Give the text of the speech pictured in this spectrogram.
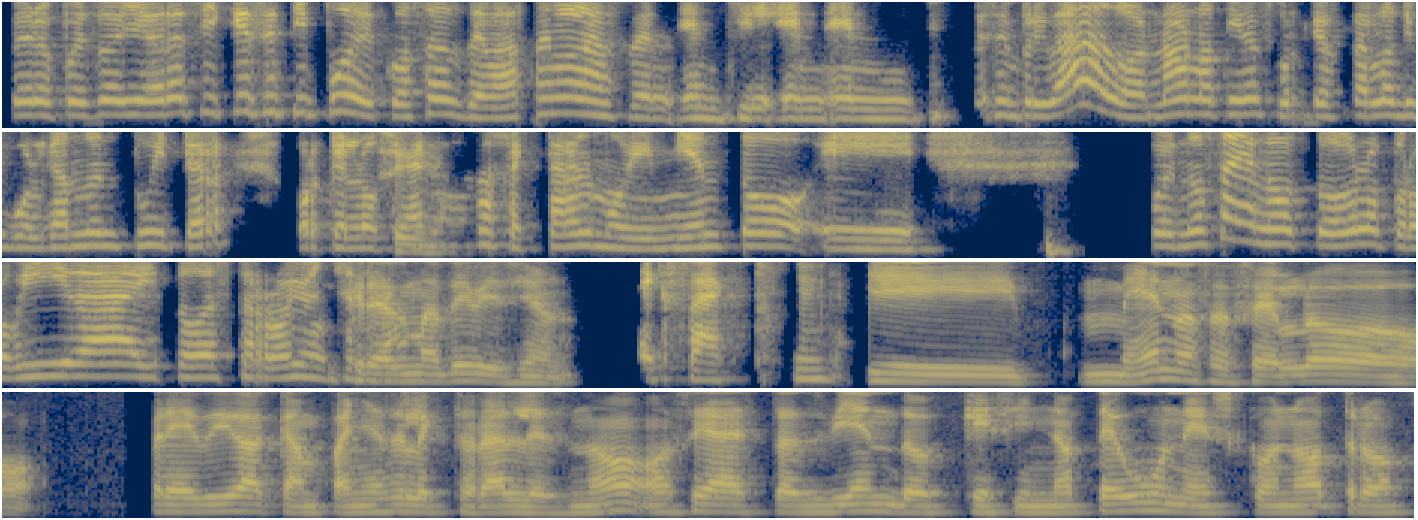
pero pues oye, ahora sí que ese tipo de cosas debátanlas en, en, en, pues en privado, ¿no? No tienes por qué estarlo divulgando en Twitter, porque lo que hace es afectar al movimiento, eh, pues no sé, ¿no? Todo lo pro vida y todo este rollo en Creas más división. Exacto. Y menos hacerlo previo a campañas electorales, ¿no? O sea, estás viendo que si no te unes con otro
